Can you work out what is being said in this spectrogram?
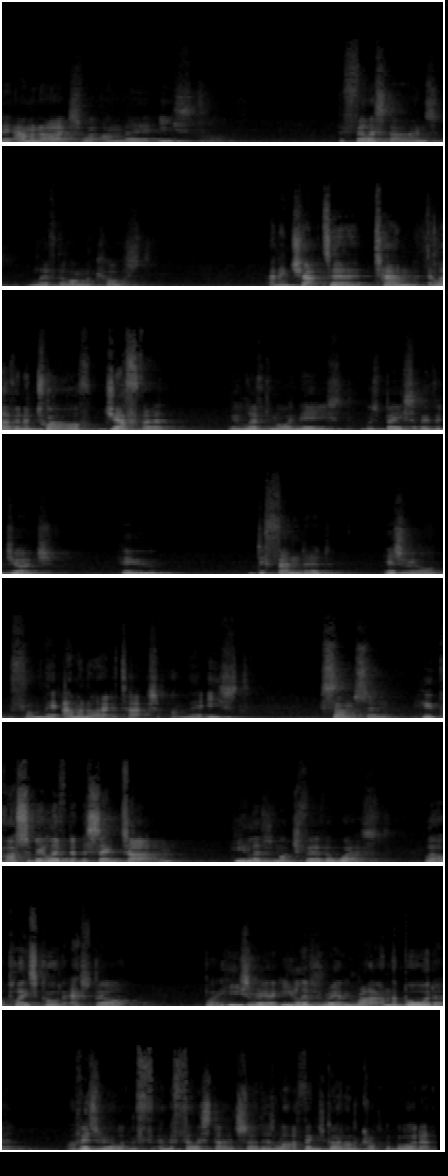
The Ammonites were on the east. The Philistines lived along the coast. And in chapter 10, 11, and 12, Jephthah, who lived more in the east, was basically the judge who defended Israel from the Ammonite attacks on the east. Samson, who possibly lived at the same time, he lives much further west, a little place called Eshtaol, but he's really, he lives really right on the border of Israel and, and the Philistines. So there's a lot of things going on across the border.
